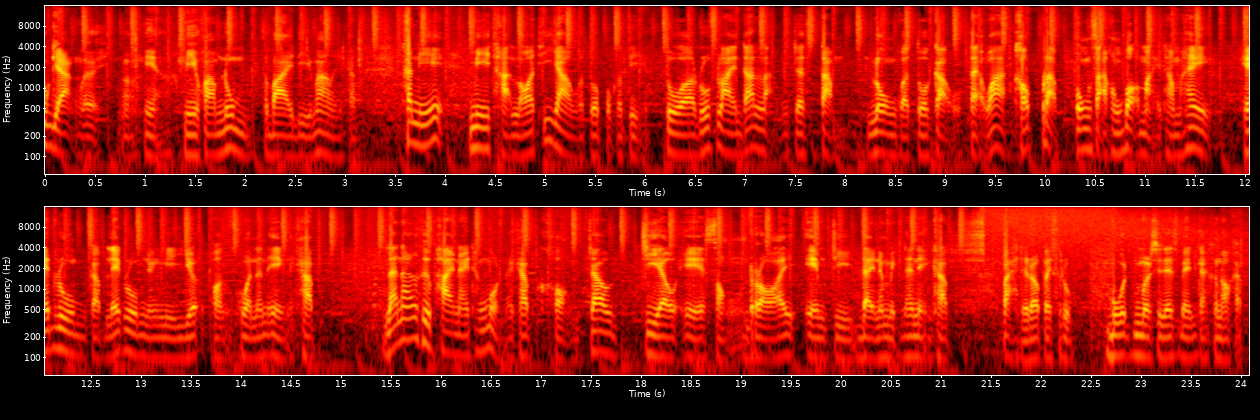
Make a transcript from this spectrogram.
ทุกอย่างเลยเนี่ยมีความนุ่มสบายดีมากเลยครับ คันนี้มีฐานล้อที่ยาวกว่าตัวปกติ ตัว roof line ด้านหลังจะต่ำลงกว่าตัวเก่า แต่ว่าเขาปรับองศาของเบาะใหม่ทำให้ headroom กับ legroom ยังมีเยอะพอสมควรนั่นเองนะครับและนั่นก็คือภายในทั้งหมดนะครับของเจ้า GLA 200 AMG Dynamic นั่นเองครับ ไปเดี๋ยวเราไปสรุปบูธ Mercedes-Benz กันข้างนอกครับ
